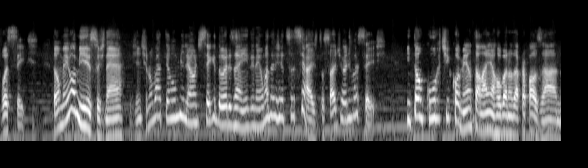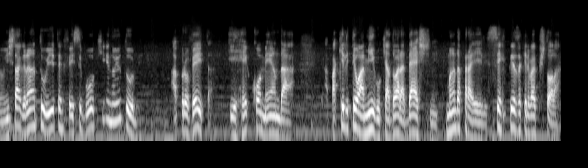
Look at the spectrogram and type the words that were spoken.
vocês. Estão meio omissos, né? A gente não bateu um milhão de seguidores ainda em nenhuma das redes sociais. Tô só de olho em vocês. Então curte e comenta lá em arroba não dá pra pausar no Instagram, Twitter, Facebook e no YouTube. Aproveita e recomenda. Para aquele teu amigo que adora Destiny, manda para ele. Certeza que ele vai pistolar.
